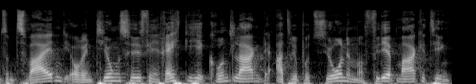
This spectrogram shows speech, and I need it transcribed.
zum Zweiten die Orientierungshilfe rechtliche Grundlagen der Attribution im Affiliate Marketing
